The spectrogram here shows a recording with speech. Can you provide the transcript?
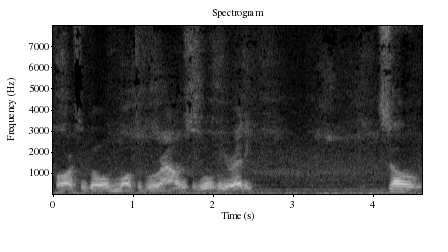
for us to go multiple rounds, we'll be ready. So,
